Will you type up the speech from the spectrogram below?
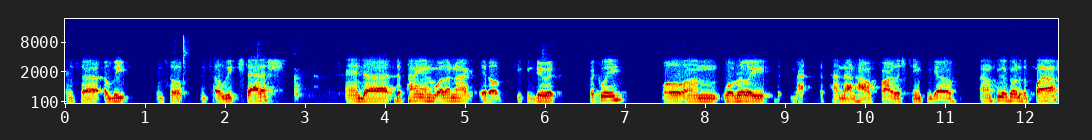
into elite into into elite status. And uh, depending on whether or not it'll he can do it quickly, will um, will really depend on how far this team can go. I don't think they'll go to the playoffs,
